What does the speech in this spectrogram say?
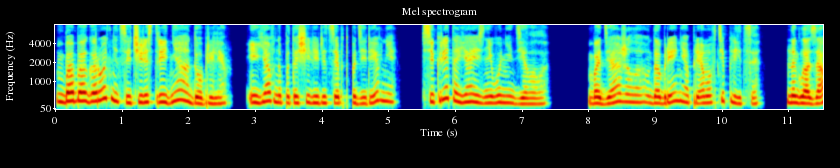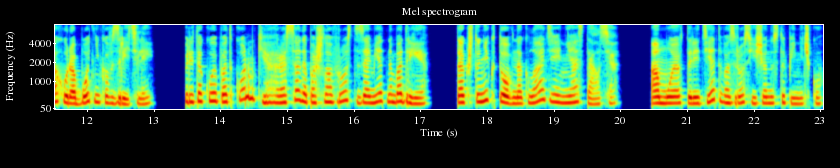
Бабы-огородницы через три дня одобрили и явно потащили рецепт по деревне, секрета я из него не делала. Бодяжила удобрения прямо в теплице, на глазах у работников-зрителей. При такой подкормке рассада пошла в рост заметно бодрее, так что никто в накладе не остался. А мой авторитет возрос еще на ступенечку.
